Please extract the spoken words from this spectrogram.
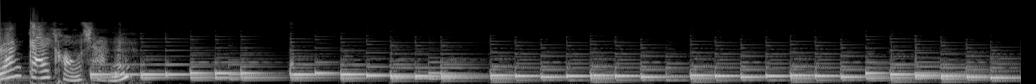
ร่างกายของฉัน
